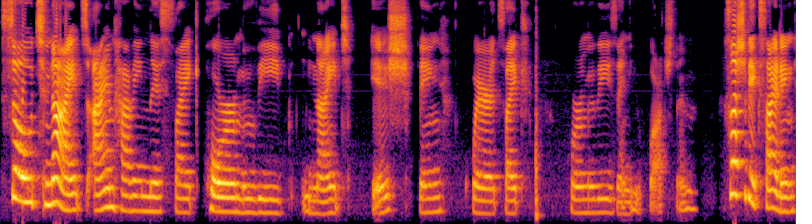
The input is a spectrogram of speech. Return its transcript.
So tonight I am having this like horror movie night-ish thing where it's like horror movies and you watch them. So that should be exciting.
